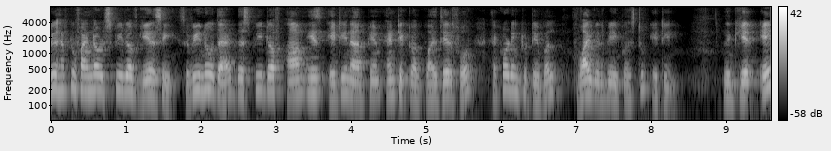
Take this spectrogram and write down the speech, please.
will have to find out speed of gear C. So we know that the speed of arm is 18 rpm anti-clockwise. Therefore, according to table, y will be equals to 18. The gear A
